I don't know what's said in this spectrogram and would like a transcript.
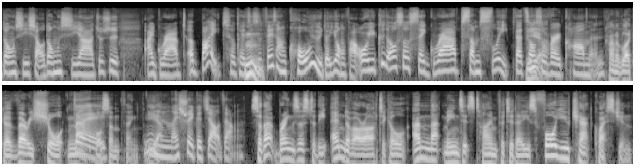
东西，小东西啊，就是 I grabbed a bite。OK，这是非常口语的用法。Or you could also say grab some sleep. That's also very common. Kind of like a very short nap or something. Yeah. 来睡个觉这样。So that brings us to the end of our article, and that means it's time for today's For You Chat question.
